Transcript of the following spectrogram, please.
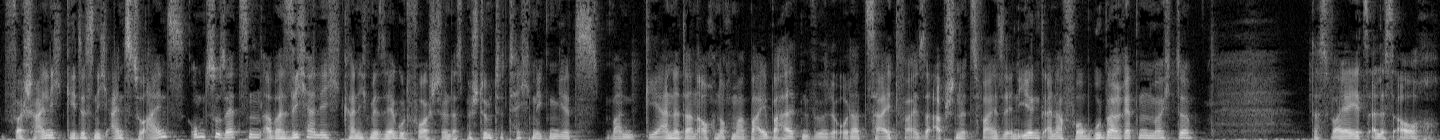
wahrscheinlich geht es nicht eins zu eins umzusetzen, aber sicherlich kann ich mir sehr gut vorstellen, dass bestimmte Techniken jetzt man gerne dann auch nochmal beibehalten würde oder zeitweise, abschnittsweise in irgendeiner Form rüber retten möchte. Das war ja jetzt alles auch,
